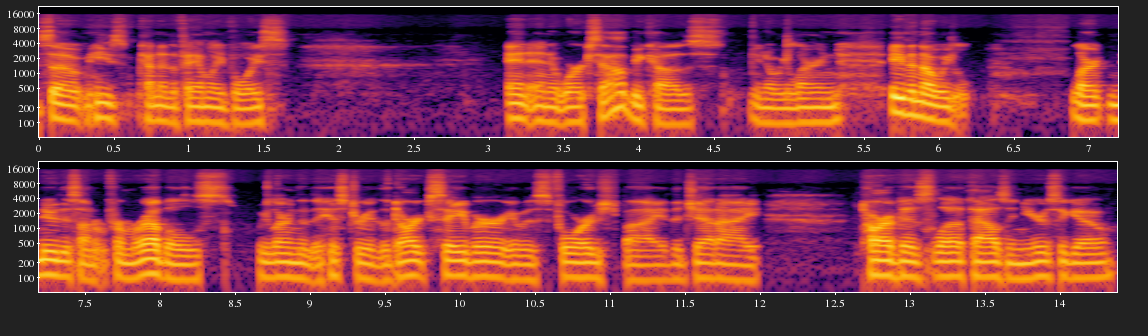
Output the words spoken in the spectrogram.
So he's kind of the family voice. And, and it works out because, you know, we learned, even though we learned knew this on from Rebels. We learned that the history of the dark saber it was forged by the Jedi Tar Vizsla a thousand years ago.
